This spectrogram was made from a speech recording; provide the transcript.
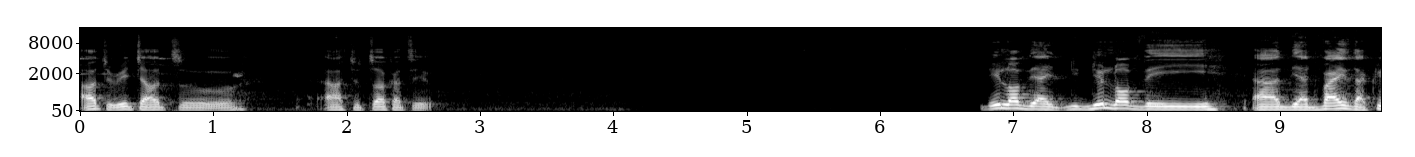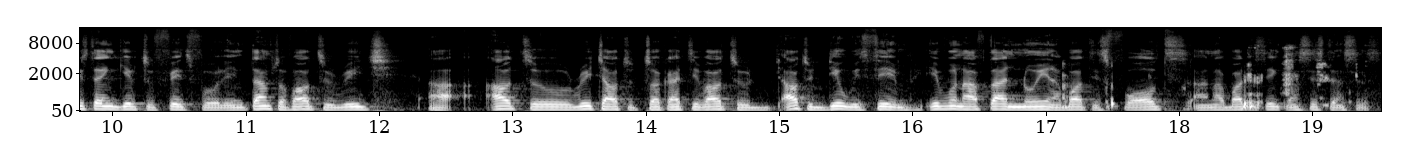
how to reach out to uh, to talkative? Do you love the do you love the uh, the advice that Christian gave to faithful in terms of how to reach uh, how to reach out to talkative, how to how to deal with him, even after knowing about his faults and about his inconsistencies.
